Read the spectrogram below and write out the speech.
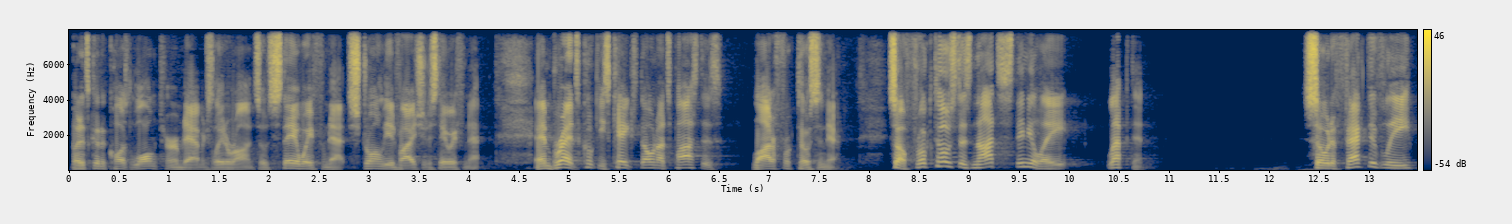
But it's going to cause long-term damage later on. So stay away from that. Strongly advise you to stay away from that. And breads, cookies, cakes, donuts, pastas, a lot of fructose in there. So fructose does not stimulate leptin. So it effectively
